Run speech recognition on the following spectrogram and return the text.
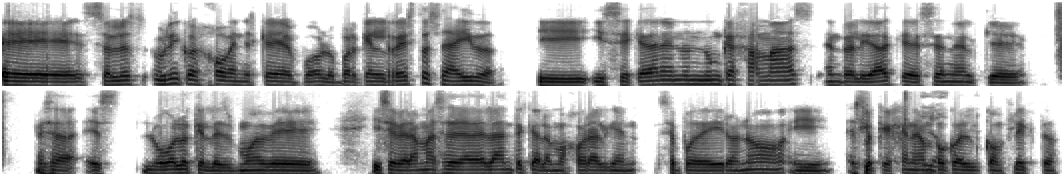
eh, son los únicos jóvenes que hay en el pueblo, porque el resto se ha ido y, y, se quedan en un nunca jamás, en realidad, que es en el que, o sea, es luego lo que les mueve y se verá más allá adelante que a lo mejor alguien se puede ir o no y es lo que genera un poco el conflicto.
